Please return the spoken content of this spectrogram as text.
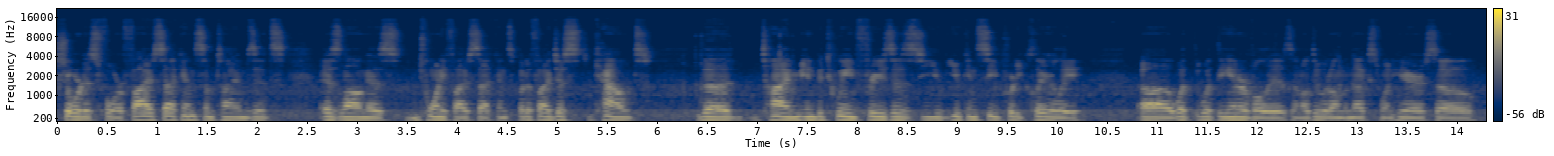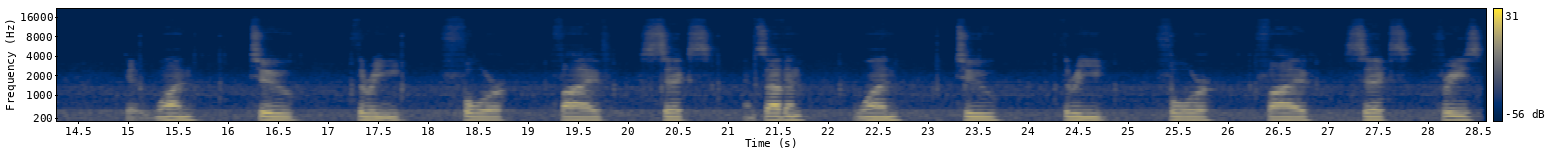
short as four or five seconds, sometimes it's as long as 25 seconds. But if I just count the time in between freezes, you, you can see pretty clearly uh, what, what the interval is, and I'll do it on the next one here. So, okay, one, two, three, four, five, six, and seven one, two, three, four, five, six, freeze,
